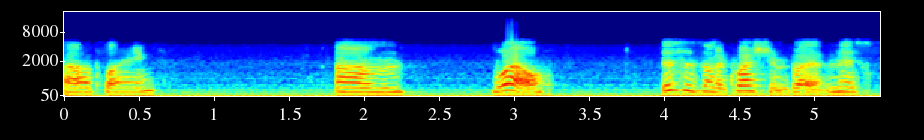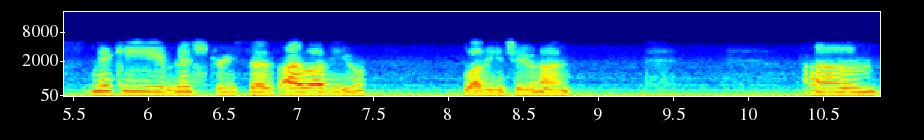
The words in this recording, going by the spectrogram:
uh, playing. Um, well, this isn't a question, but Miss Nikki Mystery says, I love you. Love you too, hun. Um,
